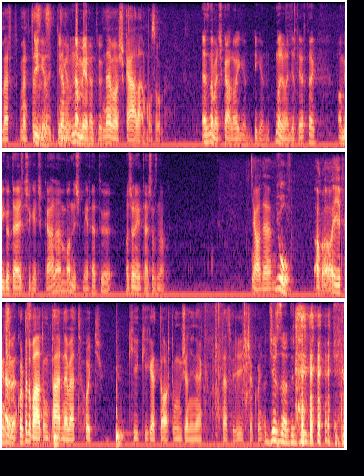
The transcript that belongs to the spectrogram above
Mert, mert ez, igen, ez nem, igen, nem mérhető. Nem a skálán mozog. Ez nem egy skála, igen. igen. Nagyon egyetértek. Amíg a tehetség egy skálán van és mérhető, a zsenitás az nem. Ja, de... Jó. A, a, egyébként Eleve... akkor bedobáltunk pár nevet, hogy ki, kiket tartunk zseninek. Tehát, hogy így csak, hogy... A Jizza, the G.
